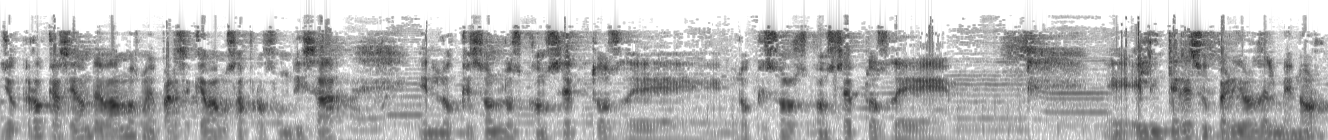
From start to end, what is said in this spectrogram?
yo creo que hacia dónde vamos, me parece que vamos a profundizar en lo que son los conceptos de, lo que son los conceptos de eh, el interés superior del menor.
